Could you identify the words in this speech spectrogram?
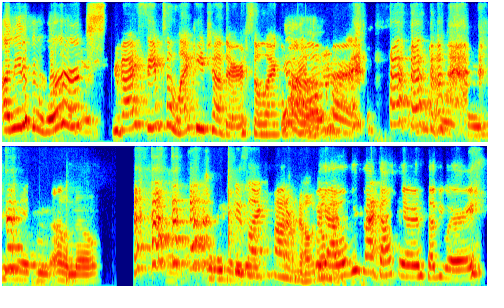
I mean, if it works, you guys seem to like each other, so like, yeah. I don't know. She's like, I don't know. Don't yeah, we'll be back out there in February.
